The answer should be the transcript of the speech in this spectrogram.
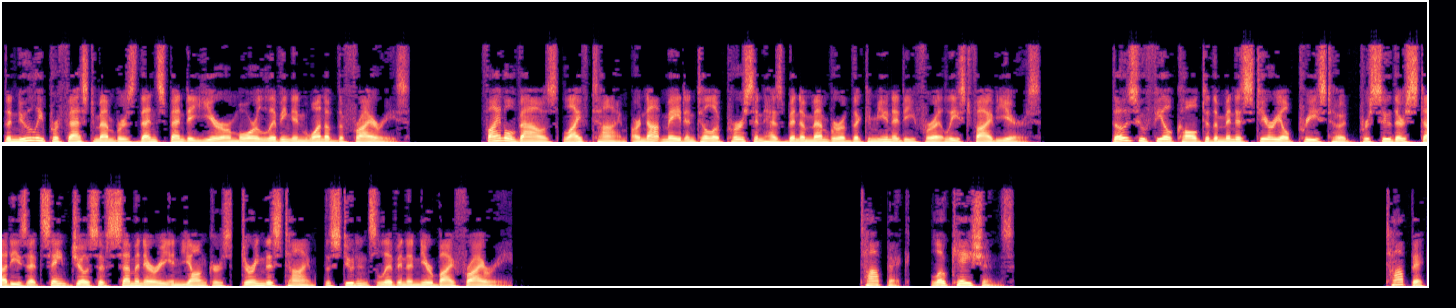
The newly professed members then spend a year or more living in one of the friaries. Final vows lifetime are not made until a person has been a member of the community for at least five years. Those who feel called to the ministerial priesthood pursue their studies at St. Joseph's Seminary in Yonkers. During this time, the students live in a nearby friary. Locations. Topic:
